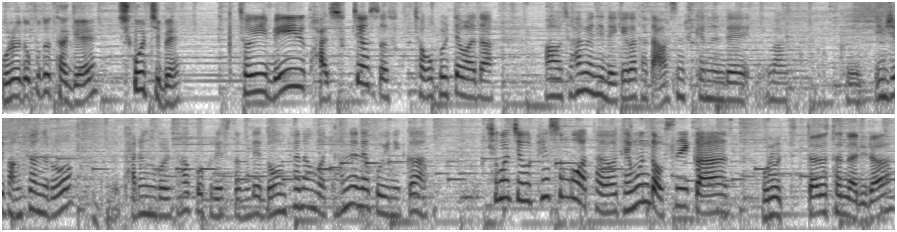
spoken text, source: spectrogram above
오늘도 뿌듯하게 시골집에 저희 매일 과 숙제였어. 숙- 저거 볼 때마다 아 저 화면이 네 개가 다 나왔으면 좋겠는데 막 그 임시 방편으로 다른 걸 하고 그랬었는데 너무 편한 것 같아. 한눈에 보이니까 시골집은 필수인 것 같아요. 대문도 없으니까 오늘 따뜻한 날이라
